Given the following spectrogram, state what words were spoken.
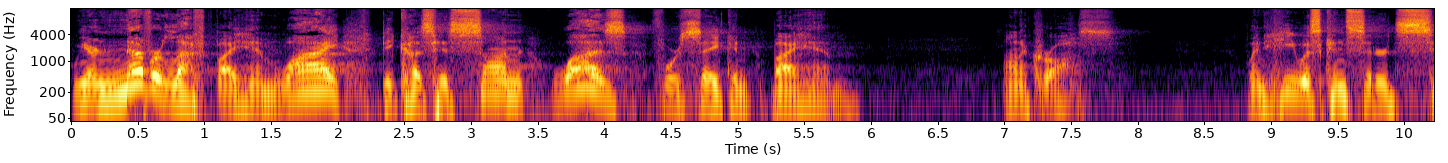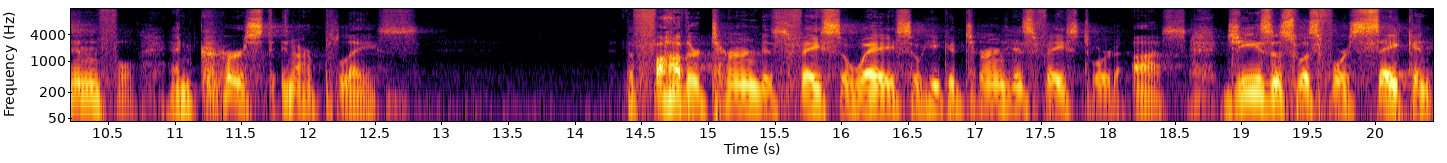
We are never left by Him. Why? Because His Son was forsaken by Him on a cross when He was considered sinful and cursed in our place The Father turned his face away so he could turn his face toward us. Jesus was forsaken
